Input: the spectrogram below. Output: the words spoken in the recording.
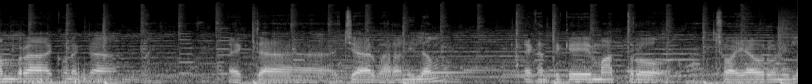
আমরা এখন একটা একটা চেয়ার ভাড়া নিলাম। এখান থেকে মাত্র ছয় আওয়ারও নিল।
